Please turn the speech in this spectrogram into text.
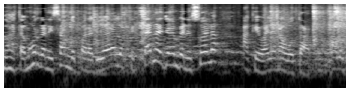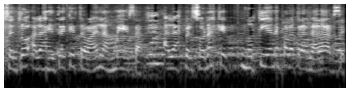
Nos estamos organizando para ayudar a los que están allá en Venezuela a que vayan a votar, a los centros, a la gente que trabaja en las mesas, a las personas que no tienen para trasladarse.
